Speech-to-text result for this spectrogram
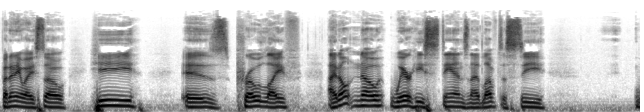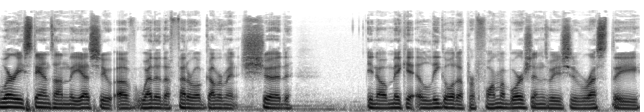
But anyway so he is pro-life. I don't know where he stands, and I'd love to see where he stands on the issue of whether the federal government should, you know, make it illegal to perform abortions. We should arrest the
